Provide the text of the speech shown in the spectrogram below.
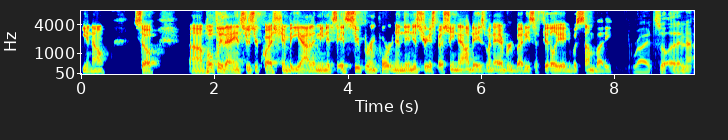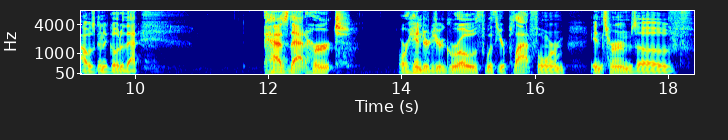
you know. So um, hopefully that answers your question. But yeah, I mean, it's it's super important in the industry, especially nowadays when everybody's affiliated with somebody. Right. So, and I was going to go to that. Has that hurt or hindered your growth with your platform in terms of,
